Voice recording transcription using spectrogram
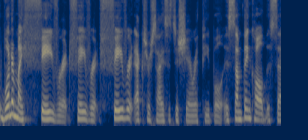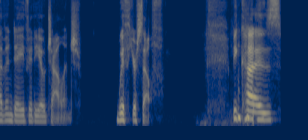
One of my favorite, favorite, favorite exercises to share with people is something called the seven day video challenge with yourself. Because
